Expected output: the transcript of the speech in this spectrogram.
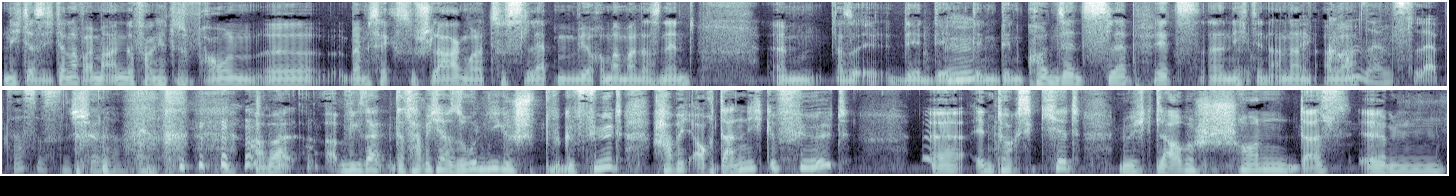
nicht, dass ich dann auf einmal angefangen hätte, Frauen äh, beim Sex zu schlagen oder zu slappen, wie auch immer man das nennt. Ähm, also äh, den, den, den, den Konsens-Slap jetzt, äh, nicht den anderen. Aber, Konsens-Slap, das ist ein schöner. aber wie gesagt, das habe ich ja so nie gefühlt, habe ich auch dann nicht gefühlt, äh, intoxikiert. Nur ich glaube schon, dass ähm,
